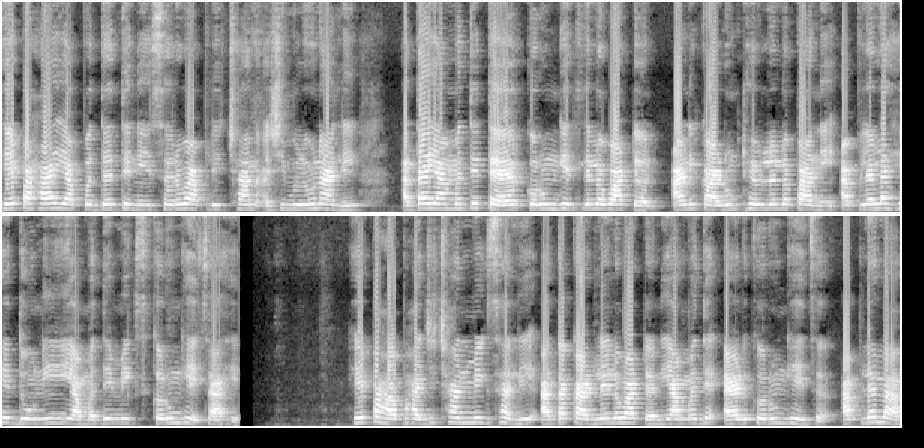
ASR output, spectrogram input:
हे पहा या पद्धतीने सर्व आपली छान अशी मिळून आली. आता यामध्ये तयार करून घेतलेलं वाटण आणि काढून ठेवलेलं पाणी आपल्याला हे दोन्ही यामध्ये मिक्स करून घ्यायचं आहे. हे पहा भाजी छान मिक्स झाली. आता काढलेलं वाटण यामध्ये ॲड करून घ्यायचं. आपल्याला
